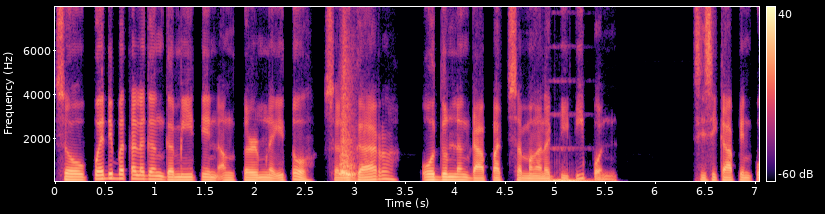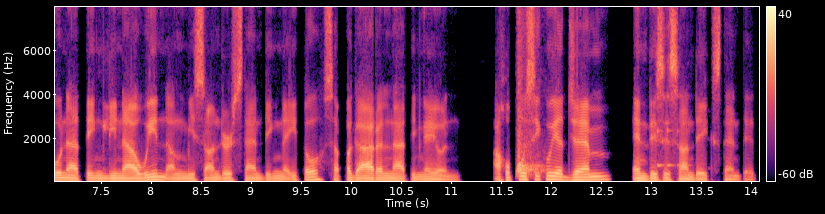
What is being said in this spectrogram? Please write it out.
So, puwede ba talagang gamitin ang term na ito sa lugar o dun lang dapat sa mga nagtitipon? Sisikapin po nating linawin ang misunderstanding na ito sa pag-aaral natin ngayon. Ako po si Kuya Jem and this is Sunday Extended.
